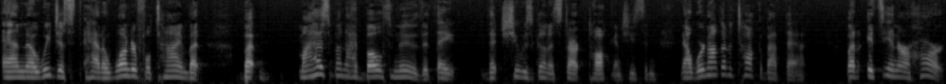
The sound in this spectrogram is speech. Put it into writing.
and uh, we just had a wonderful time. But, but my husband and I both knew that they that she was going to start talking. She said, "Now we're not going to talk about that, but it's in her heart."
